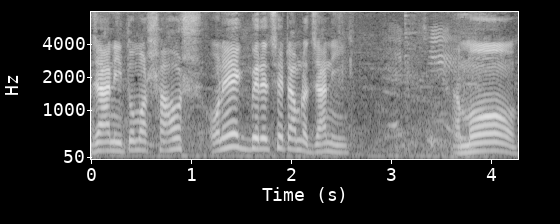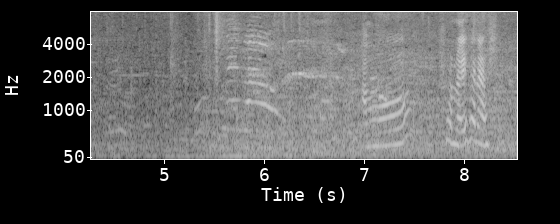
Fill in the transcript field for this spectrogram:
জানি, তোমার সাহস অনেক বেড়েছে, এটা আমরা জানি। আম্মু। আম্মু, শোনো, এখানে আসো।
